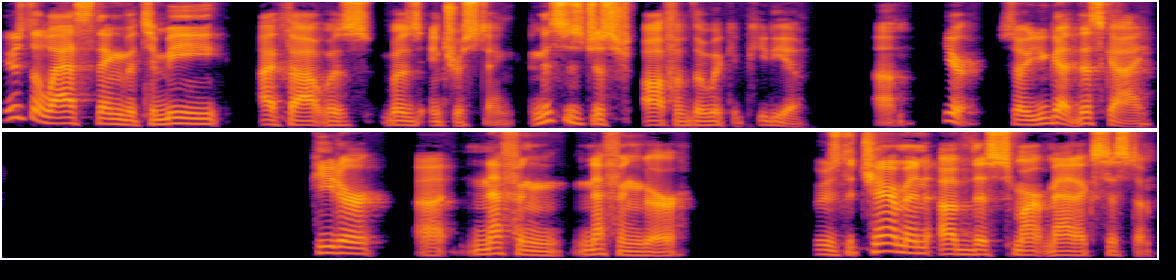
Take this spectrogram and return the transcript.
Here's the last thing that to me I thought was was interesting, and this is just off of the Wikipedia um, here. So you got this guy, Peter uh, Neffing, Neffenger, who's the chairman of the Smartmatic system.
